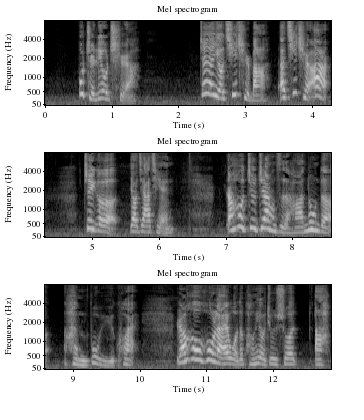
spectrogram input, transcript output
不止六尺啊，这个有七尺吧？啊，七尺二，这个要加钱。然后就这样子哈、弄得很不愉快。然后后来我的朋友就是说啊，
